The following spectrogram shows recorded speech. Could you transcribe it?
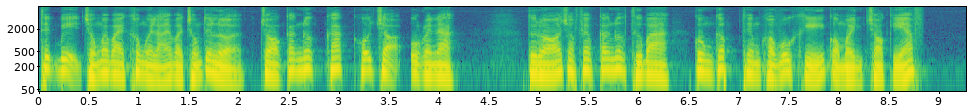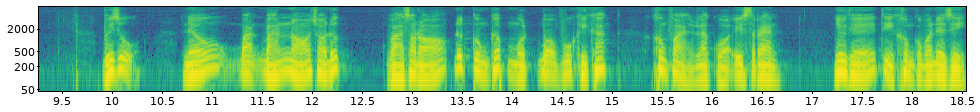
thiết bị chống máy bay không người lái và chống tên lửa cho các nước khác hỗ trợ Ukraine. Từ đó cho phép các nước thứ ba cung cấp thêm kho vũ khí của mình cho Kiev. Ví dụ, nếu bạn bán nó cho Đức và sau đó Đức cung cấp một bộ vũ khí khác không phải là của Israel, như thế thì không có vấn đề gì.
